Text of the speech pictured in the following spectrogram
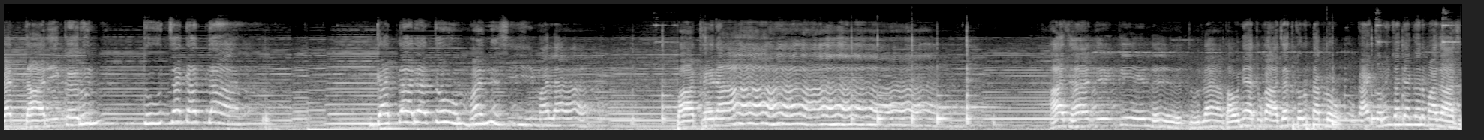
गद्दारी करून तू गद्दार. गद्दार तू म्हणसी मला पाखरा. आझाद केलं तुला. पाहुण्या तुका आझाद करून टाकलो? काय करून जात्या कर माझा आज?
